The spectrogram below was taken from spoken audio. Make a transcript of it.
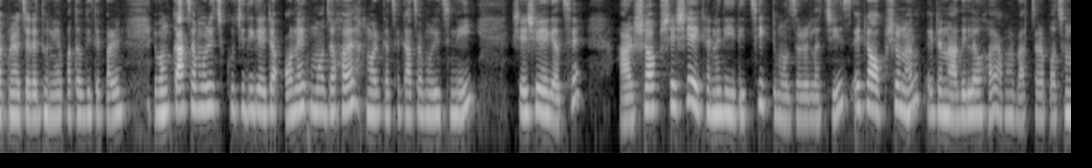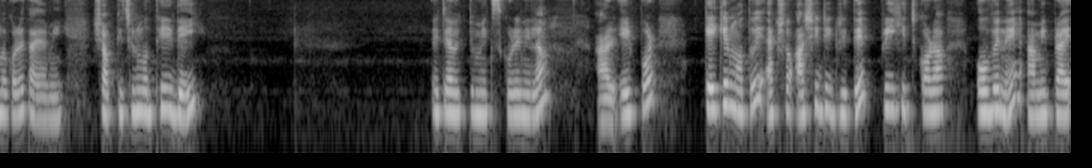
আপনারা চাইলে ধনিয়া পাতাও দিতে পারেন। এবং কাঁচামরিচ কুচি দিলে এটা অনেক মজা হয়। আমার কাছে কাঁচামরিচ নেই। শেষ হয়ে গেছে। আর সব শেষে এখানে দিয়ে দিচ্ছি একটু মোজরেলা চিজ এটা অপশনাল এটা না দিলেও হয়। আমার বাচ্চারা পছন্দ করে, তাই আমি সব কিছুর মধ্যেই দেই। এটাও একটু মিক্স করে নিলাম। আর এরপর কেকের মতোই একশো আশি ডিগ্রিতে প্রিহিট করা ওভেনে আমি প্রায়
